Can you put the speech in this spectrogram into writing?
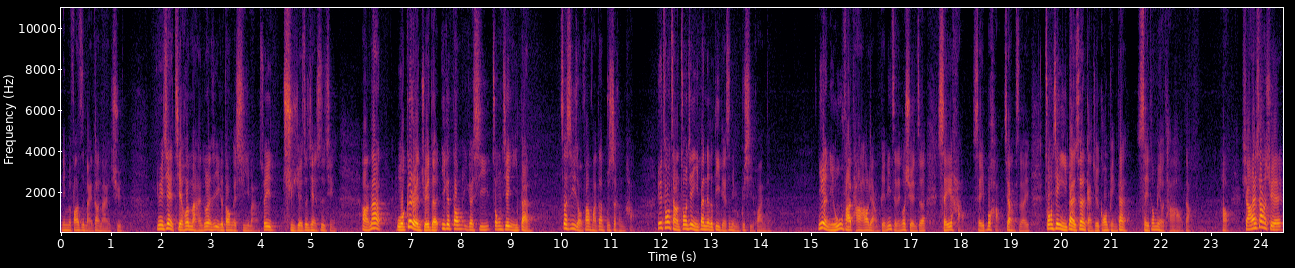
你们房子买到哪里去，因为现在结婚嘛，很多人是一个东一个西嘛，所以取决这件事情。啊，那我个人觉得一个东一个西，中间一半，这是一种方法，但不是很好，因为通常中间一半那个地点是你们不喜欢的。因为你无法讨好两边，你只能够选择谁好谁不好这样子而已。中间一半虽然感觉公平，但谁都没有讨好到。好，小孩上学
